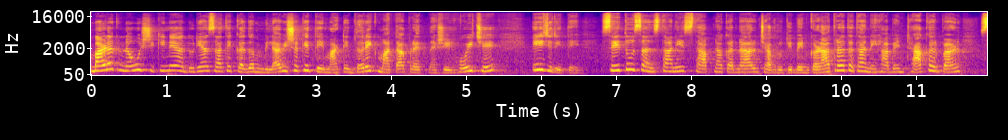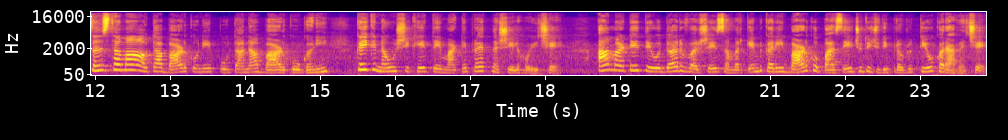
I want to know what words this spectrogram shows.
બાળક નવું શીખીને આ દુનિયા સાથે કદમ મિલાવી શકે તે માટે દરેક માતા પ્રયત્નશીલ હોય છે. એ જ રીતે સેતુ સંસ્થાની સ્થાપના કરનાર જાગૃતિબેન ગણાત્રા તથા નેહાબેન ઠાકર પણ સંસ્થામાં આવતા બાળકોને પોતાના બાળકો ગણી કંઈક નવું શીખે તે માટે પ્રયત્નશીલ હોય છે. આ માટે તેઓ દર વર્ષે સમર કેમ્પ કરી બાળકો પાસે જુદી જુદી પ્રવૃત્તિઓ કરાવે છે.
